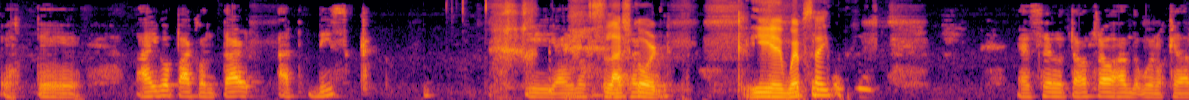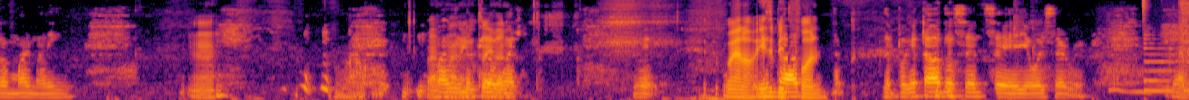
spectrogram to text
Este, algo para contar at disc. Y ahí nos Slash cord. Y el website. Ese lo estamos trabajando, bueno, quedaron mal, manín. Mm. Nos quedó traidor. mal. Sí. Bueno, it's been fun. Después que estaba set, se llevó el server. Dale.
